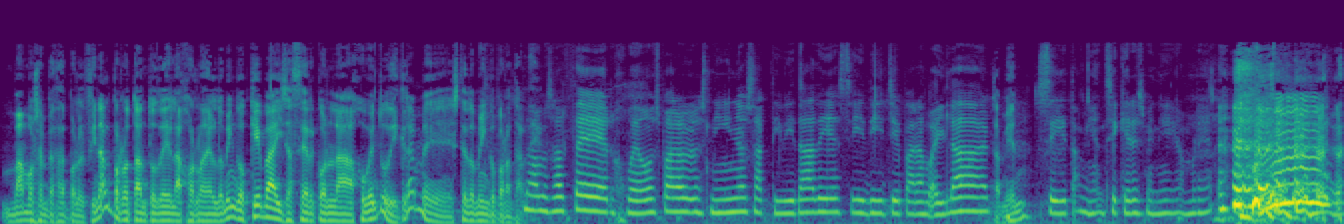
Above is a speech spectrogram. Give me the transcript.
Vamos a empezar por el final, por lo tanto, de la jornada del domingo. ¿Qué vais a hacer con la juventud Ikram eh, este domingo por la tarde? Vamos a hacer juegos para los niños, actividades y DJ para bailar. ¿También? Sí, también, si quieres venir, hombre.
